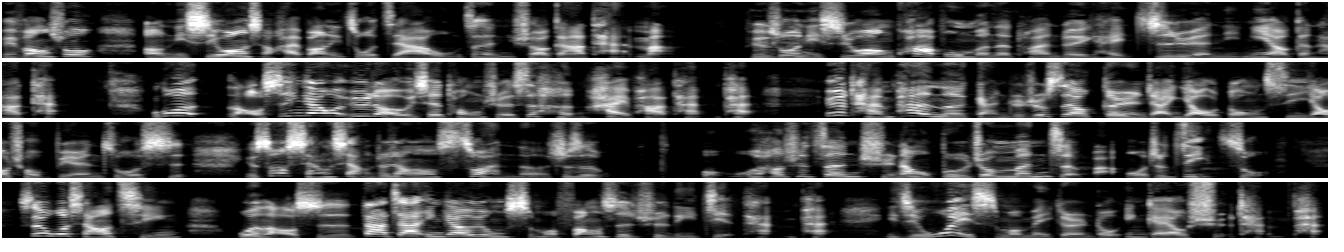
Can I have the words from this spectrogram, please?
比方说，哦、呃，你希望小孩帮你做家务，这个你需要跟他谈嘛。比如说，你希望跨部门的团队可以支援你，你也要跟他谈。不过，老师应该会遇到有一些同学是很害怕谈判，因为谈判呢，感觉就是要跟人家要东西，要求别人做事。有时候想想就想说算了，就是我我要去争取，那我不如就闷着吧，我就自己做。所以我想要请问老师，大家应该要用什么方式去理解谈判，以及为什么每个人都应该要学谈判？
